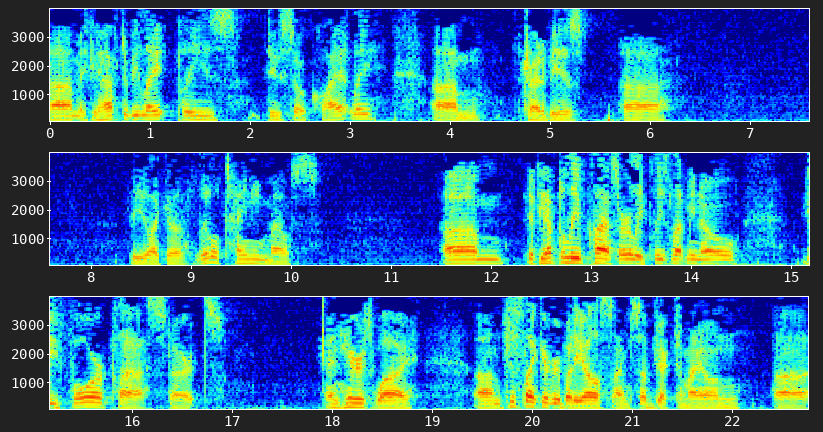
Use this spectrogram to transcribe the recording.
um, if you have to be late, please do so quietly. Um, try to be as uh, be like a little tiny mouse. Um, if you have to leave class early, please let me know before class starts. And here's why. Um, just like everybody else, I'm subject to my own uh,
